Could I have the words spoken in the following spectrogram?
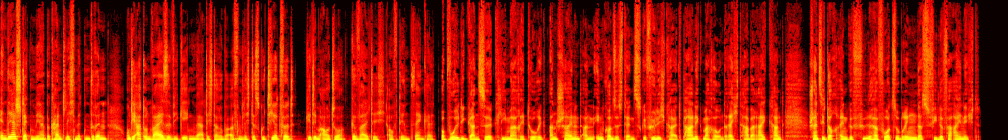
In der stecken wir ja bekanntlich mittendrin und die Art und Weise, wie gegenwärtig darüber öffentlich diskutiert wird, geht dem Autor gewaltig auf den Senkel. Obwohl die ganze Klimarhetorik anscheinend an Inkonsistenz, Gefühligkeit, Panikmache und Rechthaberei krankt, scheint sie doch ein Gefühl hervorzubringen, das viele vereinigt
